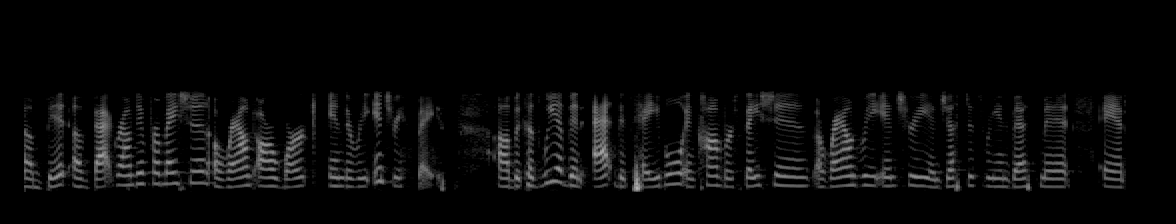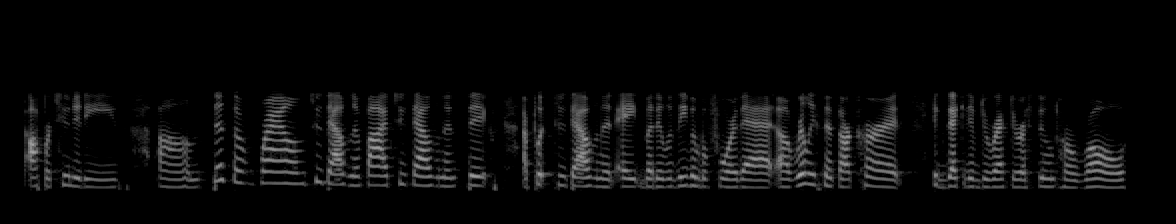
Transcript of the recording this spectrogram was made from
a bit of background information around our work in the reentry space uh, because we have been at the table in conversations around reentry and justice reinvestment and opportunities um, since around 2005, 2006. I put 2008, but it was even before that, uh, really since our current executive director assumed her role.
